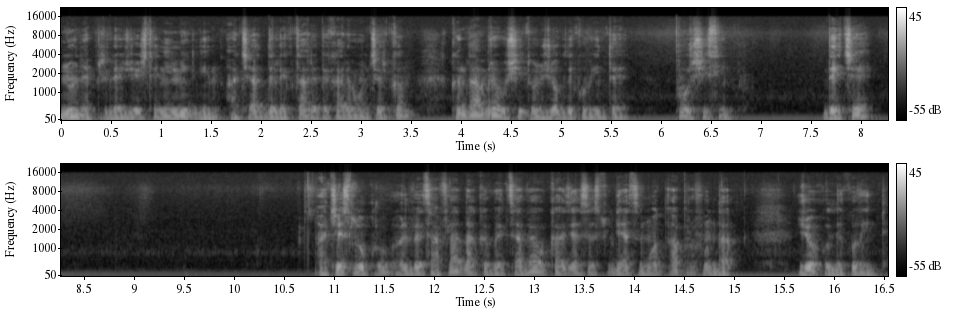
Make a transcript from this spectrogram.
nu ne prilejește nimic din acea delectare pe care o încercăm când am reușit un joc de cuvinte pur și simplu. De ce? Acest lucru îl veți afla dacă veți avea ocazia să studiați în mod aprofundat jocul de cuvinte.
